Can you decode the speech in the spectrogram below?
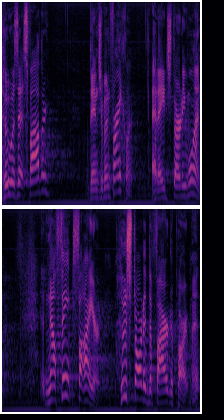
who was its father? Benjamin Franklin, at age 31. Now think fire. Who started the fire department?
